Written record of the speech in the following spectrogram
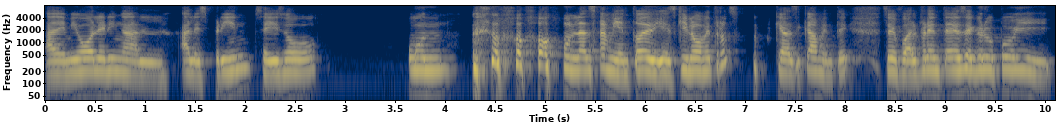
a Demi Bollering al, al sprint, se hizo un, un lanzamiento de 10 kilómetros, que básicamente se fue al frente de ese grupo y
